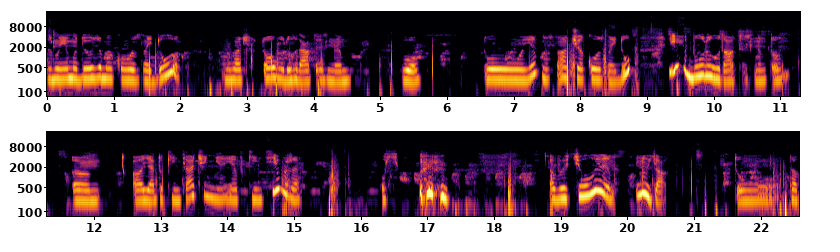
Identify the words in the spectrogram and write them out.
з моїми друзями, кого знайду. Значить, то буду грати з ним. Во. То я не знаю, чи я кого знайду. І буду грати з ним. То, ем, а я до кінця чи ні? Я в кінці вже. Ой. А ви чули? Ну як? То так.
